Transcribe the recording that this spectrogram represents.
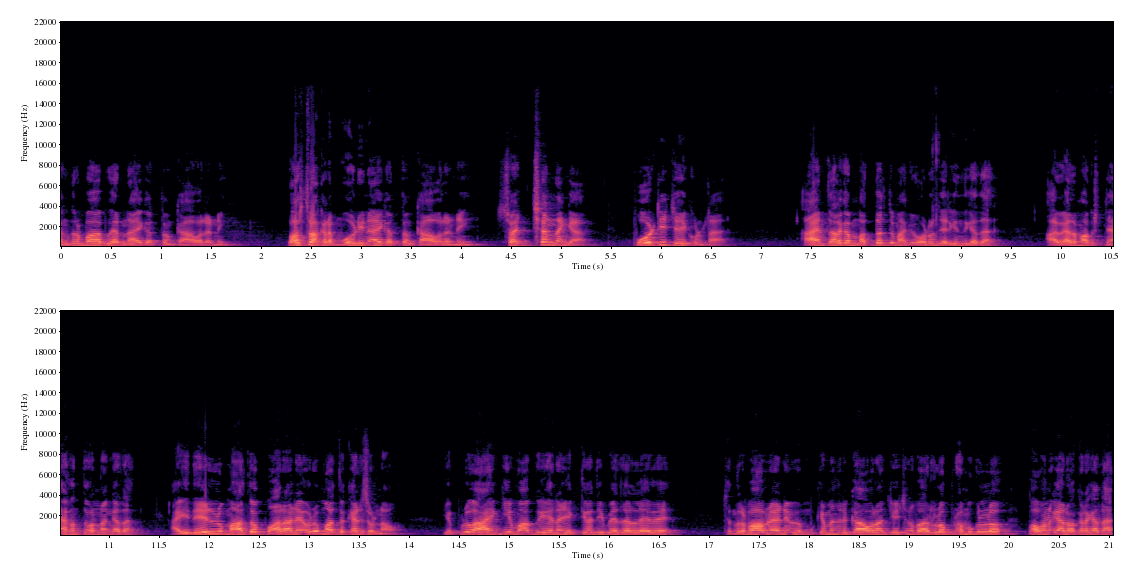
చంద్రబాబు గారి నాయకత్వం కావాలని వాస్తవం అక్కడ మోడీ నాయకత్వం కావాలని స్వచ్ఛందంగా పోటీ చేయకుండా ఆయన తలగా మద్దతు మాకు ఇవ్వడం జరిగింది కదా. ఆ వేళ మాకు స్నేహంతో ఉన్నాం కదా. ఐదేళ్ళు మాతో పోరాడేవారు మాతో కలిసి ఉన్నాం. ఎప్పుడు ఆయనకి మాకు ఏమైనా వ్యక్తిగత విభేదాలు లేవే. చంద్రబాబు నాయుడు ముఖ్యమంత్రి కావాలని చేసిన వారిలో ప్రముఖుల్లో పవన్ గారు ఒకరు కదా.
